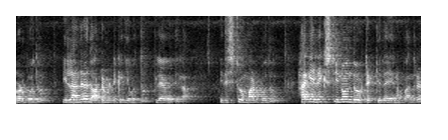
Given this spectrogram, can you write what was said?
ನೋಡ್ಬೋದು. ಇಲ್ಲಾಂದರೆ ಅದು ಆಟೋಮೆಟಿಕ್ಕಾಗಿ ಯಾವತ್ತು ಪ್ಲೇ ಆಗೋದಿಲ್ಲ. ಇದಿಷ್ಟು ಮಾಡ್ಬೋದು. ಹಾಗೆ ನೆಕ್ಸ್ಟ್ ಇನ್ನೊಂದು ಟ್ರಿಕ್ ಇದೆ ಏನಪ್ಪ ಅಂದರೆ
